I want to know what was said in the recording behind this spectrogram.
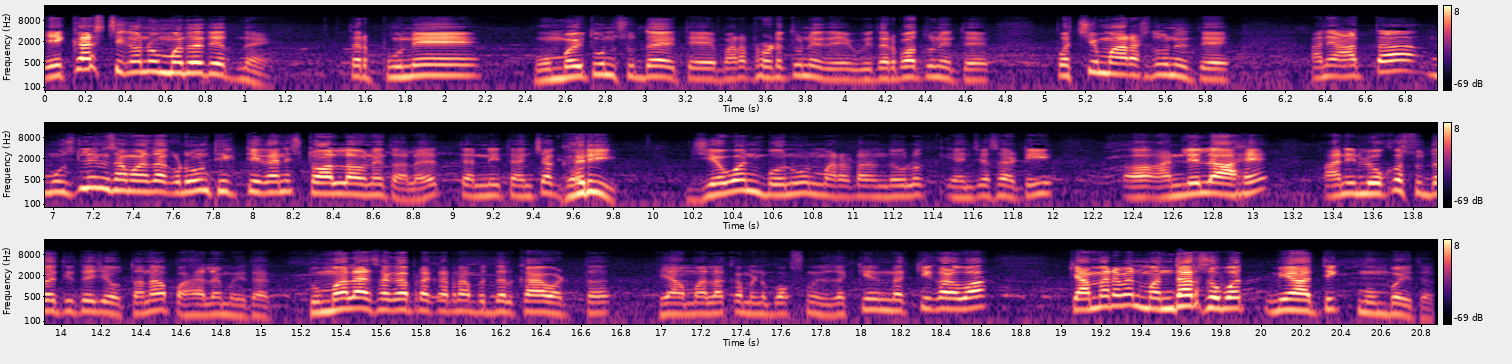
एकाच ठिकाणून मदत येत नाही. तर पुणे मुंबईतून सुद्धा येते मराठवाड्यातून येते विदर्भातून येते पश्चिम महाराष्ट्रातून येते. आणि आता मुस्लिम समाजाकडून ठिकठिकाणी स्टॉल लावण्यात आले आहेत त्यांनी त्यांच्या घरी जेवण बनवून मराठा आंदोलक यांच्यासाठी आणलेलं आहे. आणि लोकसुद्धा तिथे जेवताना पाहायला मिळतात. तुम्हाला या सगळ्या प्रकरणाबद्दल काय वाटतं हे आम्हाला कमेंट बॉक्समध्ये नक्की नक्की कळवा. कॅमेरामॅन मंदारसोबत मी आतिक मुंबईतक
